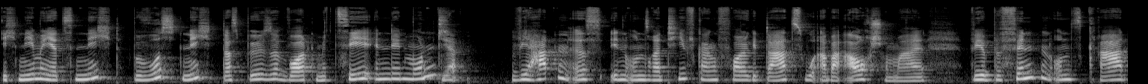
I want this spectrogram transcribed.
ich nehme jetzt nicht, bewusst nicht das böse Wort mit C in den Mund. Ja. Wir hatten es in unserer Tiefgangfolge dazu aber auch schon mal. Wir befinden uns gerade,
